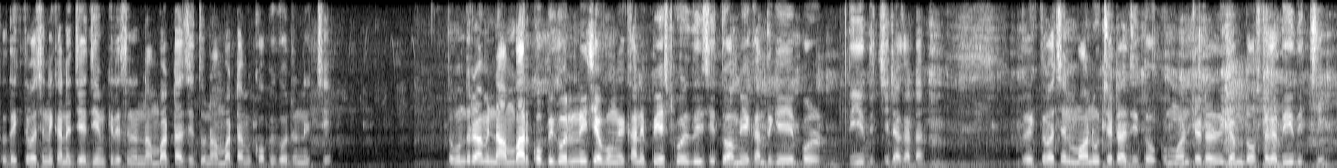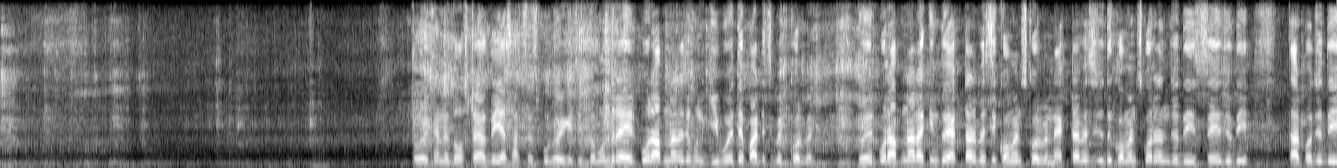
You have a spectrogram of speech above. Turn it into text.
তো দেখতে পাচ্ছেন, এখানে জে জি এম ক্রিয়েশনের নাম্বারটা আছে, তো নাম্বারটা আমি কপি করে নিচ্ছি। তো বন্ধুরা, আমি নাম্বার কপি করে নিয়েছি এবং এখানে পেস্ট করে দিয়েছি। তো আমি এখান থেকে এরপর দিয়ে দিচ্ছি টাকাটা। তো দেখতে পাচ্ছেন, মানু চ্যাটার্জি। তো মনু চ্যাটার্জিকে আমি দশ টাকা দিয়ে দিচ্ছি। তো এখানে দশ টাকা দেওয়া সাকসেসফুল হয়ে গেছে। তো বন্ধুরা, এরপর আপনারা যখন গিভ হইতে পার্টিসিপেট করবেন, তো এরপর আপনারা কিন্তু একটার বেশি কমেন্টস করবেন একটার বেশি যদি কমেন্টস করেন, যদি সে যদি, তারপর যদি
